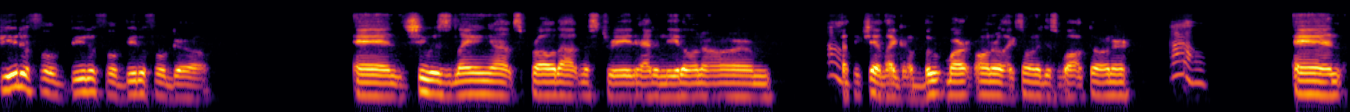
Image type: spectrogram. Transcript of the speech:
beautiful, beautiful, beautiful girl. And she was laying out, sprawled out in the street, had a needle in her arm. Oh. I think she had like a boot mark on her, like someone had just walked on her. Oh. And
